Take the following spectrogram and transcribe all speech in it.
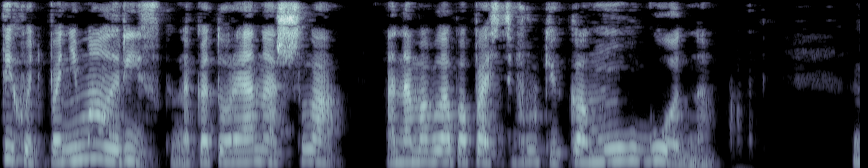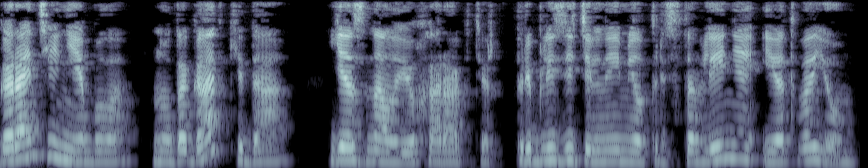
Ты хоть понимал риск, на который она шла? Она могла попасть в руки кому угодно. Гарантий не было, но догадки – да. Я знал ее характер, приблизительно имел представление и о твоем.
